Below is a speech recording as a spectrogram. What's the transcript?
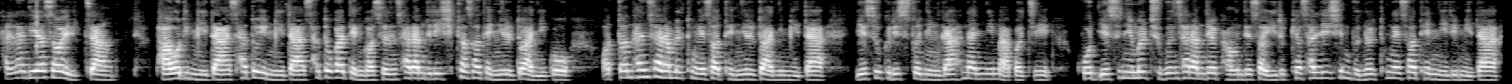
갈라디아서 1장 바울입니다. 사도입니다. 사도가 된 것은 사람들이 시켜서 된 일도 아니고 어떤 한 사람을 통해서 된 일도 아닙니다. 예수 그리스도님과 하나님 아버지 곧 예수님을 죽은 사람들 가운데서 일으켜 살리신 분을 통해서 된 일입니다.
